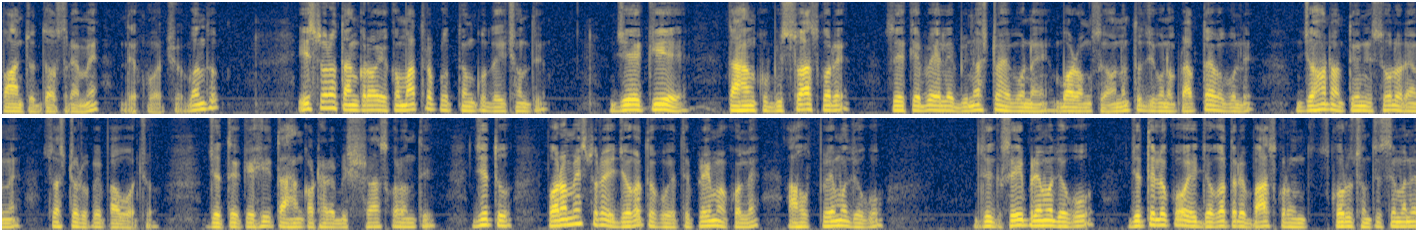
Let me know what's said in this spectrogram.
ପାଞ୍ଚ ଦଶରେ ଆମେ ଦେଖୁଅଛୁ ବନ୍ଧୁ ଈଶ୍ୱର ତାଙ୍କର ଏକମାତ୍ର ପୁତ୍ରଙ୍କୁ ଦେଇଛନ୍ତି ଯେ କିଏ ତାହାଙ୍କୁ ବିଶ୍ୱାସ କରେ ସେ କେବେ ହେଲେ ବିନଷ୍ଟ ହେବ ନାହିଁ ବରଂ ସେ ଅନନ୍ତ ଜୀବନ ପ୍ରାପ୍ତ ହେବ ବୋଲି ଜହନ ତିନି ଷୋହଳରେ ଆମେ ସ୍ପଷ୍ଟ ରୂପେ ପାଉଅଛୁ ଯେତେ କେହି ତାହାଙ୍କଠାରେ ବିଶ୍ୱାସ କରନ୍ତି ଯେହେତୁ ପରମେଶ୍ୱର ଏହି ଜଗତକୁ ଏତେ ପ୍ରେମ କଲେ ଆଉ ପ୍ରେମ ଯୋଗୁଁ ସେହି ପ୍ରେମ ଯୋଗୁଁ ଯେତେ ଲୋକ ଏହି ଜଗତରେ ବାସ କରୁଛନ୍ତି ସେମାନେ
